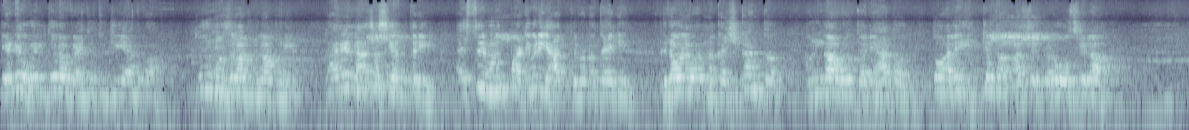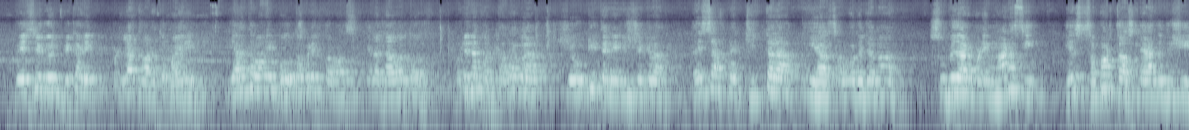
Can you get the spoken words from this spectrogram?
तेने होईल दुरा व्याधी तुझी यादवा तू मजला मुलापरी कार्य लाचस अंतरी. ऐसे म्हणून पाठीवरी हात फिरवला त्यांनी. फिरवल्यावर नकाशिकांत अंगावरून त्याने हात तो आले इतक्यात असे कर ओसरीला. पैसे घेऊन भिकारी पडला द्वारतो बाहेरी. यादवाने बहुताकडे प्रवास केला गावात. पडीला पत्ता लागला. शेवटी त्याने निश्चय केला. ऐसा आपल्या चित्ताला की ह्या सर्व गजना सुभेदार म्हणे मानसी हे समर्थ असल्या आज दिवशी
